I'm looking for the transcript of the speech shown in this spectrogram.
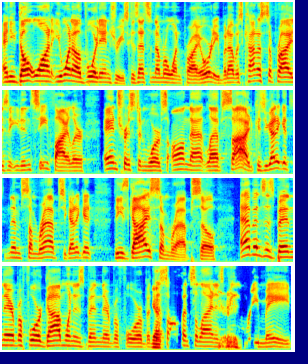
and you don't want you want to avoid injuries because that's the number one priority. But I was kind of surprised that you didn't see Feiler and Tristan Wirfs on that left side because you got to get them some reps. You got to get these guys some reps. So Evans has been there before. Godwin has been there before, but Yeah. this offensive line is being remade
